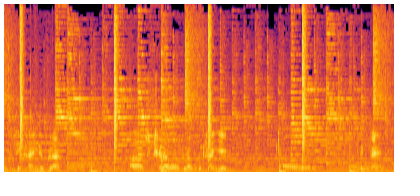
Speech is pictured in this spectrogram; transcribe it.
अभी दिखाएँगे ब्लॉग। आज ठेला वाला ब्लॉग दिखाएँगे और देखते हैं।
